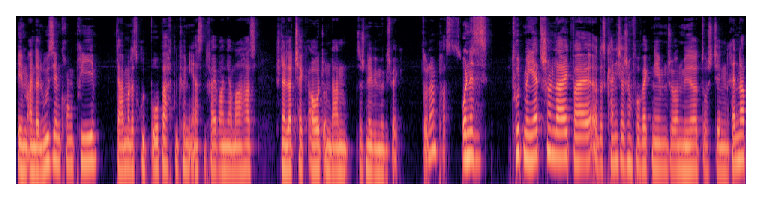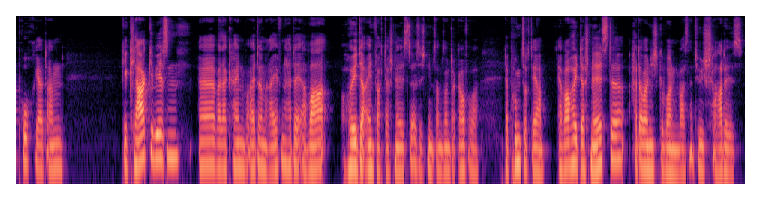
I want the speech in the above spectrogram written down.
im Andalusien Grand Prix. Da haben wir das gut beobachten können. Die ersten drei waren Yamahas. Schneller Checkout und dann so schnell wie möglich weg. So, dann passt's. Und es ist, tut mir jetzt schon leid, weil, äh, das kann ich ja schon vorwegnehmen, John Mir durch den Rennerbruch ja dann geklagt gewesen, äh, weil er keinen weiteren Reifen hatte. Er war heute einfach der schnellste. Also ich nehme es am Sonntag auf, aber der Punkt ist auch der, er war heute der schnellste, hat aber nicht gewonnen, was natürlich schade ist.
